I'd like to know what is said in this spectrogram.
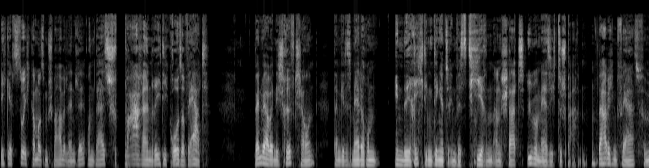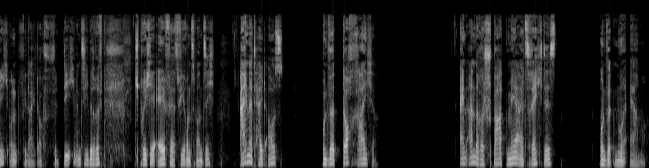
ich geb's zu, ich komme aus dem Schwabeländle und da ist Sparen richtig großer Wert. Wenn wir aber in die Schrift schauen, dann geht es mehr darum, in die richtigen Dinge zu investieren, anstatt übermäßig zu sparen. Und da habe ich einen Vers für mich und vielleicht auch für dich, wenn es dich betrifft. Sprüche 11, Vers 24. Einer teilt aus und wird doch reicher. Ein anderer spart mehr als recht ist und wird nur ärmer.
